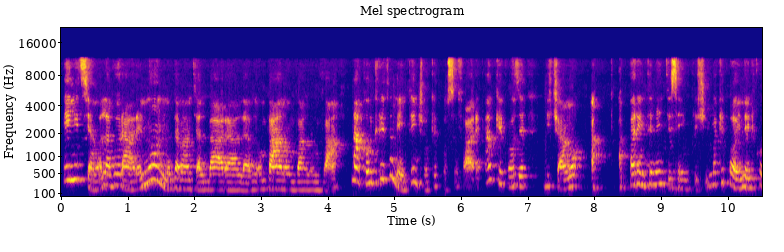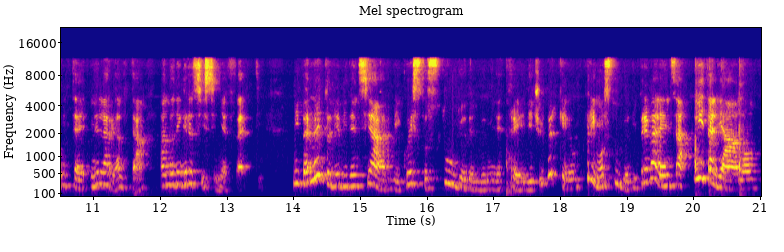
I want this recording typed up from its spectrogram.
e iniziamo a lavorare non davanti al bar, al non va, non va, non va, ma concretamente in ciò che posso fare, anche cose diciamo a apparentemente semplici, ma che poi nel nella realtà hanno dei grossissimi effetti. Mi permetto di evidenziarvi questo studio del 2013 perché è un primo studio di prevalenza italiano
